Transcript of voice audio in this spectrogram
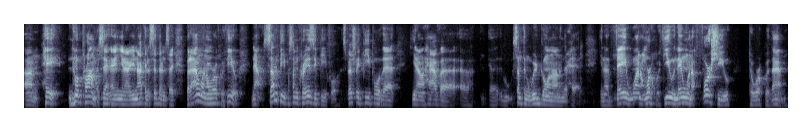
Um, hey, no promise. And, and, you know, you're not going to sit there and say, but I want to work with you. Now, some people, some crazy people, especially people that, you know, have a, a, a something weird going on in their head. You know, they want to work with you and they want to force you to work with them.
